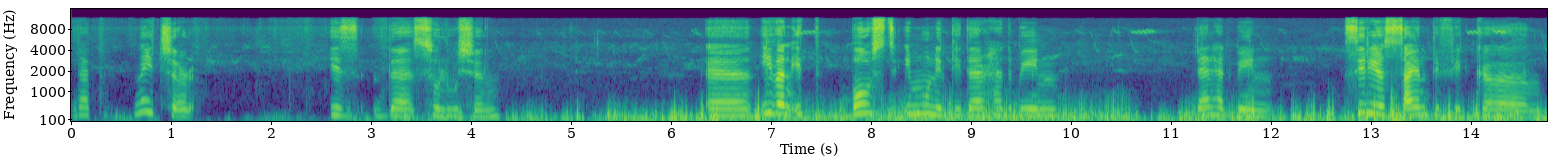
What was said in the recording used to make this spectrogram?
that nature is the solution and even it boasts immunity. There had been there had been serious scientific um,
